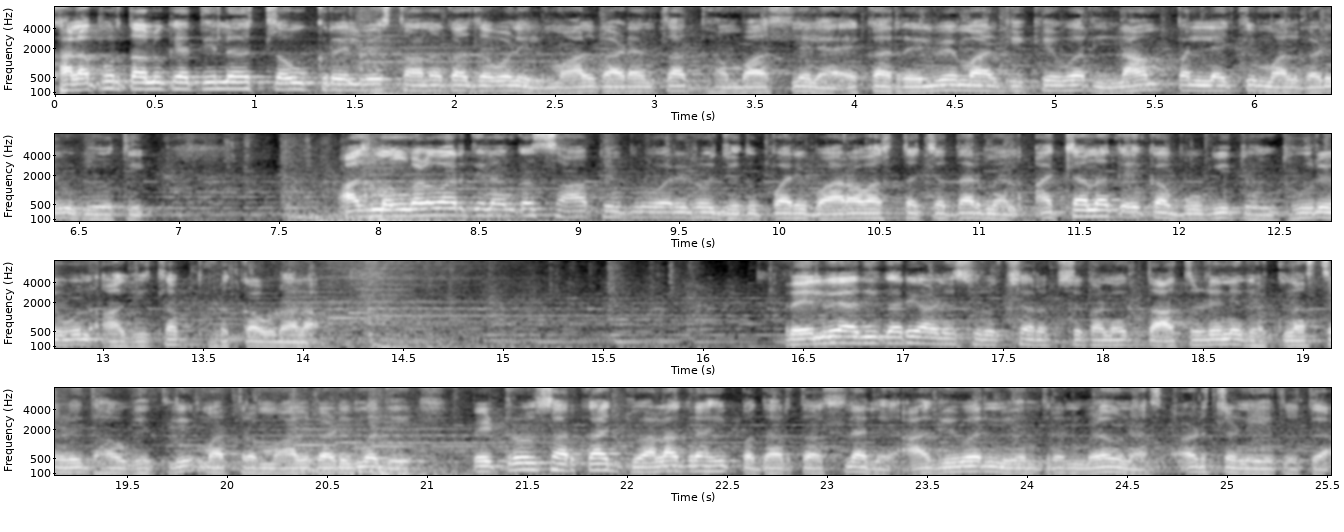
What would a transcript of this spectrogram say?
खालापूर तालुक्यातील चौक रेल्वे स्थानकाजवळील मालगाड्यांचा थांबा असलेल्या एका रेल्वे मार्गिकेवर लांब पल्ल्याची मालगाडी उभी होती. आज मंगळवार दिनांक सहा फेब्रुवारी रोजी दुपारी बारा वाजताच्या दरम्यान अचानक एका बोगीतून धूर येऊन आगीचा फडका उडाला. रेल्वे अधिकारी आणि सुरक्षा रक्षकाने तातडीने घटनास्थळी धाव घेतली मात्र मालगाडीमध्ये पेट्रोलसारखा ज्वालाग्राही पदार्थ असल्याने आगीवर नियंत्रण मिळवण्यास अडचणी येत होत्या.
